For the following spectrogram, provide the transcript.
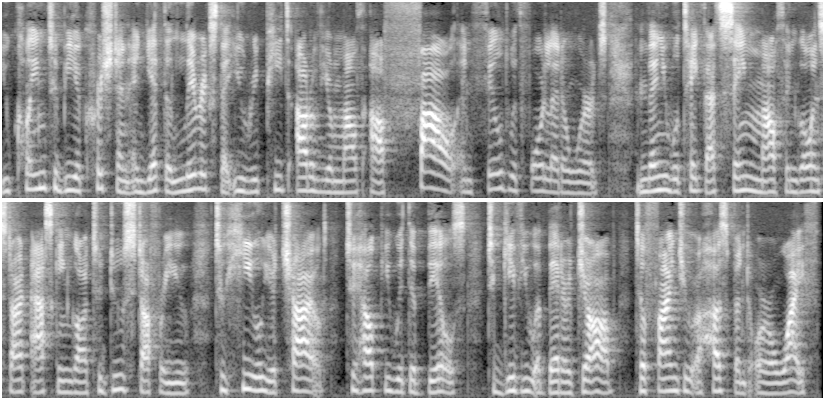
You claim to be a Christian, and yet the lyrics that you repeat out of your mouth are foul and filled with four letter words. And then you will take that same mouth and go and start asking God to do stuff for you, to heal your child, to help you with the bills, to give you a better job, to find you a husband or a wife.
